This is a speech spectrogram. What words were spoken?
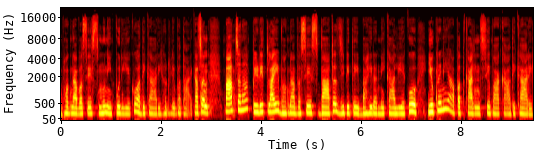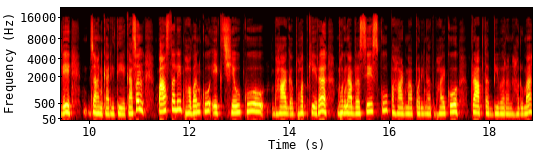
भग्नावशेष मुनि पुरिएको अधिकारीहरूले बताएका छन्। पाँचजना पीड़ितलाई भग्नावशेषबाट जीवितै बाहिर निकालिएको युक्रेनी आपतकालीन सेवाका अधिकारीले जानकारी दिएका छन्। पाँच तले भवनको एक छेउको भाग भत्किएर भग्नावशेषको पहाड़मा परिणत भएको प्राप्त विवरणहरू रिपोर्टहरूमा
